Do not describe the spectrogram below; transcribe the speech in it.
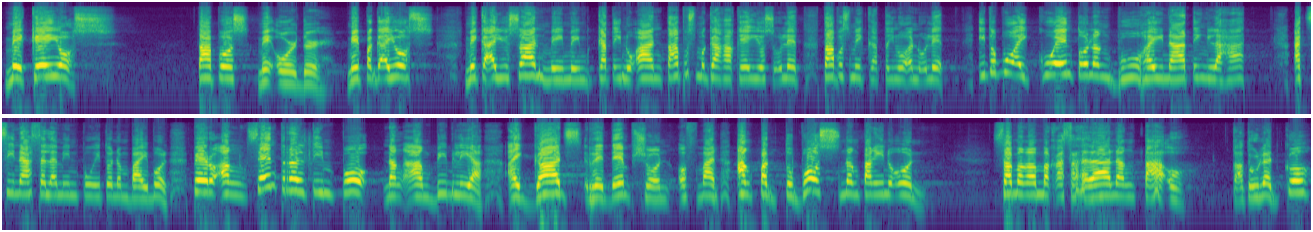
may chaos. Tapos may order. May pag-ayos. May kaayusan, may, may katinuan, tapos magkaka-chaos ulit. Tapos may katinuan ulit. Ito po ay kwento ng buhay nating lahat. At sinasalamin po ito ng Bible. Pero ang central theme po ng ang Biblia ay God's redemption of man. Ang pagtubos ng Panginoon sa mga makasalanang tao. Katulad ko,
